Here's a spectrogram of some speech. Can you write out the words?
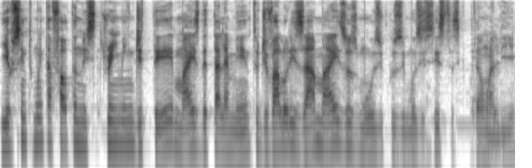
E eu sinto muita falta no streaming de ter mais detalhamento, de valorizar mais os músicos e musicistas que estão ali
